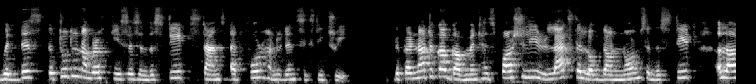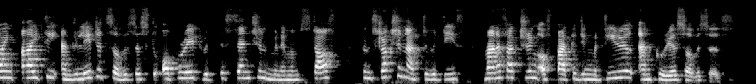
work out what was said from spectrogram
With this, the total number of cases in the state stands at 463. The Karnataka government has partially relaxed the lockdown norms in the state, allowing IT and related services to operate with essential minimum staff, construction activities, manufacturing of packaging material, and courier services.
